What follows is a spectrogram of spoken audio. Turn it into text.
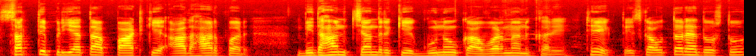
सत्य प्रियता पाठ के आधार पर विधान चंद्र के गुणों का वर्णन करें। ठीक तो इसका उत्तर है दोस्तों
